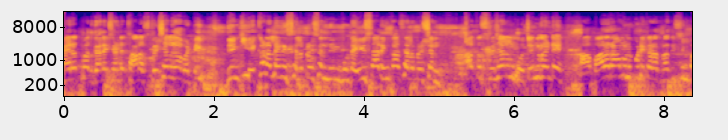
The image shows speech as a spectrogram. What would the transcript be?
ఖైరత్బాద్ గణేష్ అంటే చాలా స్పెషల్ కాబట్టి దీనికి ఎక్కడ లేని సెలబ్రేషన్ దీనికి ఉంటాయి ఈసారి ఇంకా సెలబ్రేషన్ అంత స్పెషల్ అనుకోవచ్చు. ఎందుకంటే ఆ బాలరాముని కూడా ఇక్కడ ప్రతిష్ఠింప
